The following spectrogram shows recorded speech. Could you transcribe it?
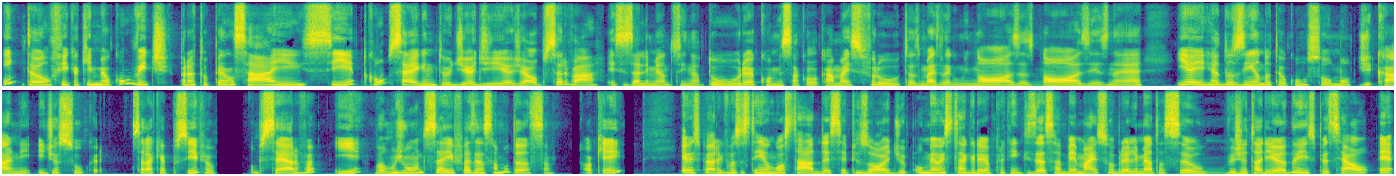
Então, fica aqui meu convite para tu pensar aí se consegue no teu dia a dia já observar esses alimentos em natura, começar a colocar mais frutas, mais leguminosas, nozes, né? E aí reduzindo o teu consumo de carne e de açúcar. Será que é possível? Observa e vamos juntos aí fazer essa mudança, ok? Eu espero que vocês tenham gostado desse episódio. O meu Instagram, para quem quiser saber mais sobre alimentação vegetariana em especial, é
